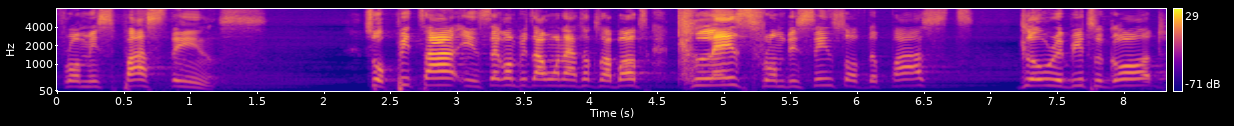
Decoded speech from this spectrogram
from his past things. So Peter in Second Peter 1 talks about cleansed from the sins of the past. Glory be to God.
